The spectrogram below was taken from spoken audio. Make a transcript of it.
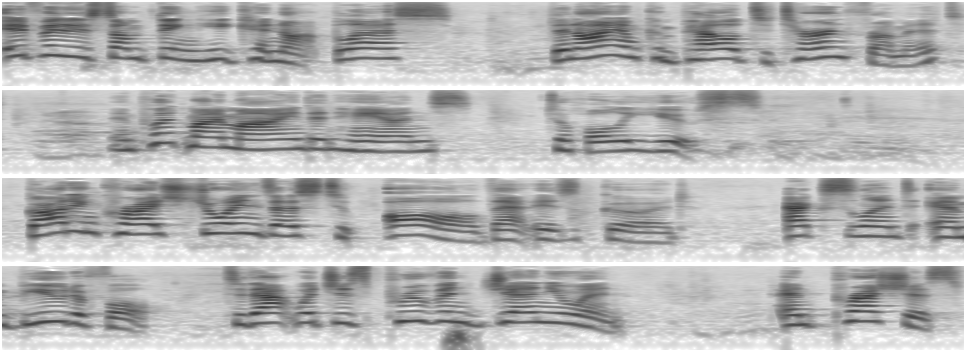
if it is something he cannot bless, then I am compelled to turn from it and put my mind and hands to holy use. God in Christ joins us to all that is good, excellent, and beautiful, to that which is proven genuine and precious,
